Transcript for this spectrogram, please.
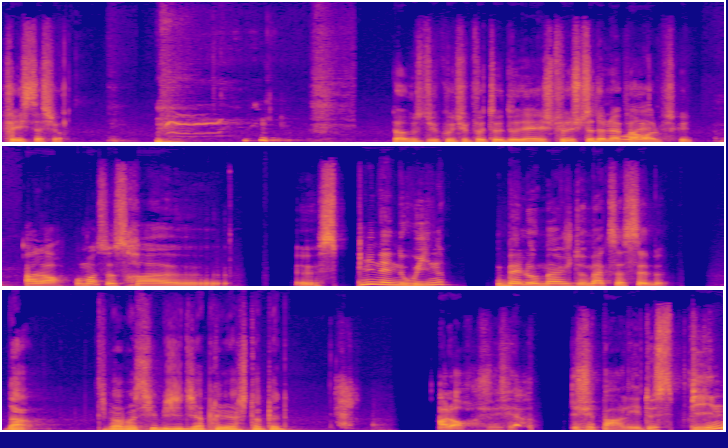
Félicitations. Toms, du coup, tu peux te donner. Je te, je te donne la Ouais. parole parce que Alors, pour moi, ce sera euh, euh, Spin and Win. Bel hommage de Max à Seb. Non, c'est pas possible, j'ai déjà pris Verstappen. Alors, je vais faire. Je vais parler de Spin.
